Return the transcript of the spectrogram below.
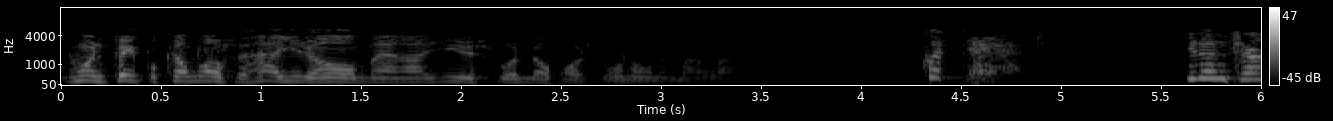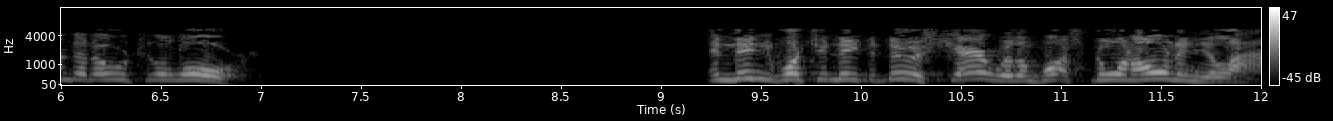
when people come along and say, How you know, oh man, I, you just wouldn't know what's going on in my life. Quit that. You didn't turn that over to the Lord. And then what you need to do is share with them what's going on in your life.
